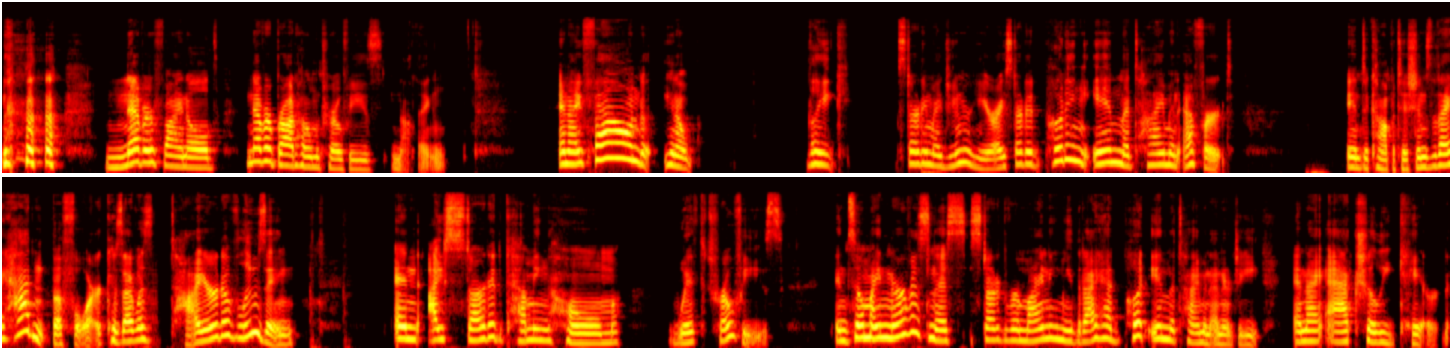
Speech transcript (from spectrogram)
Never finaled, never brought home trophies, nothing. And I found, you know, like starting my junior year, I started putting in the time and effort into competitions that I hadn't before because I was tired of losing. And I started coming home with trophies. And so my nervousness started reminding me that I had put in the time and energy and I actually cared.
